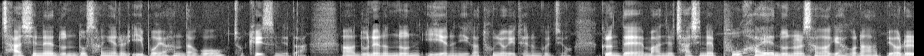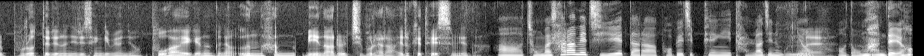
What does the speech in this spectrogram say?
자신의 눈도 상해를 입어야 한다고 적혀 있습니다. 아, 눈에는 눈, 이에는 이가 통용이 되는 거죠. 그런데 만일 자신의 부하의 눈을 상하게 하거나 뼈를 부러뜨리는 일이 생기면요. 부하에게는 그냥 은 한 미나를 지불해라 이렇게 되어 있습니다. 아, 정말 사람의 지위에 따라 법의 집행이 달라지는군요. 네. 어, 너무한데요.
